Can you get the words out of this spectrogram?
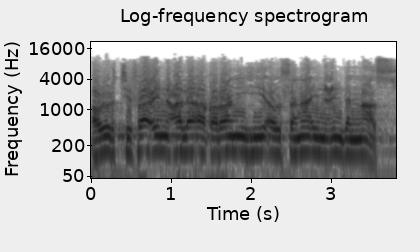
aw irtifaacin cala aqraanihi aw hanaa'in cinda annaas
